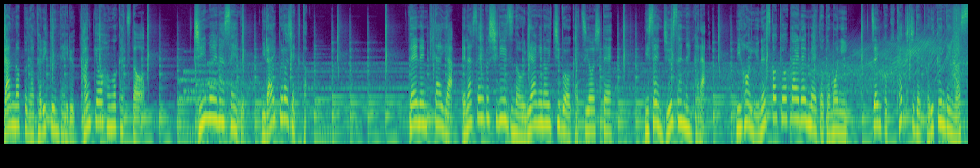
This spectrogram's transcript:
ダンロップが取り組んでいる環境保護活動。チームエナセーブ未来プロジェクト。低燃費タイヤエナセーブシリーズの売り上げの一部を活用して2013年から日本ユネスコ協会連盟とともに全国各地で取り組んでいます。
